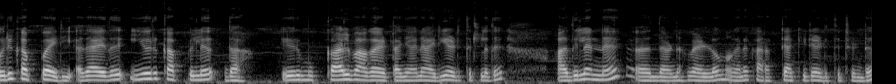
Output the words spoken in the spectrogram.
ഒരു കപ്പ് അരി അതായത് ഈ ഒരു കപ്പിൽ ദാ ഈ ഒരു മുക്കാൽ ഭാഗമായിട്ടാണ് ഞാൻ അരി എടുത്തിട്ടുള്ളത്. അതിൽ തന്നെ എന്താണ് വെള്ളവും അങ്ങനെ കറക്റ്റ് ആക്കിയിട്ട് എടുത്തിട്ടുണ്ട്.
